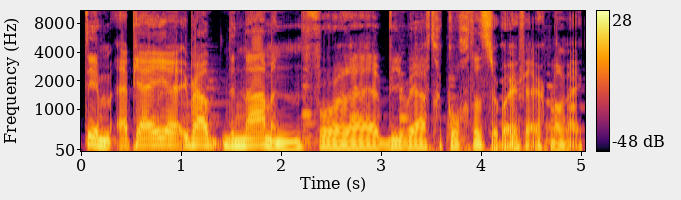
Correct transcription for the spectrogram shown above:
Tim, heb jij eh, überhaupt de namen voor eh, wie er jou heeft gekocht? Dat is ook wel even erg belangrijk.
